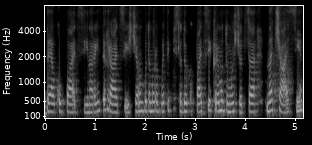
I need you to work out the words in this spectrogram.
деокупації, на реінтеграції. Що ми будемо робити після деокупації Криму, тому що це на часі.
